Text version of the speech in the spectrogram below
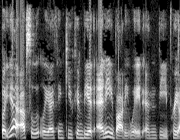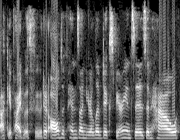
but yeah, absolutely. I think you can be at any body weight and be preoccupied with food. It all depends on your lived experiences and how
